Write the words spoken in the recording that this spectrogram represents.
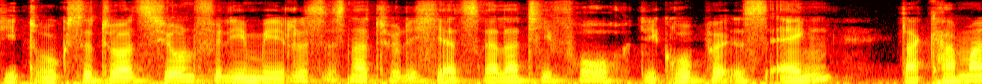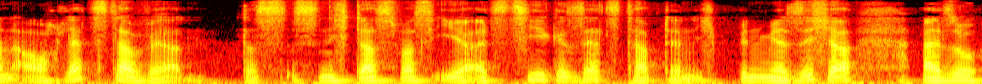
Die Drucksituation für die Mädels ist natürlich jetzt relativ hoch. Die Gruppe ist eng, da kann man auch letzter werden. Das ist nicht das, was ihr als Ziel gesetzt habt, denn ich bin mir sicher, also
